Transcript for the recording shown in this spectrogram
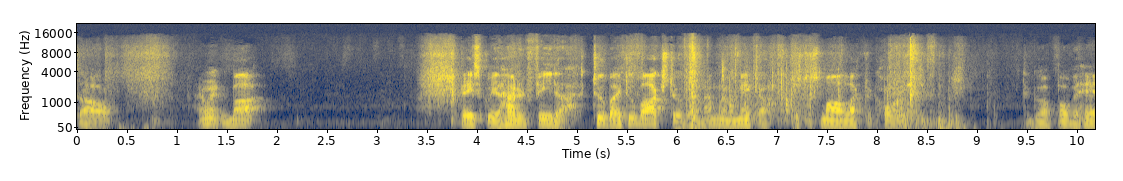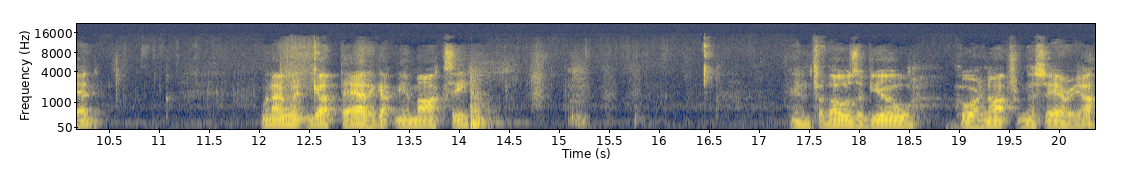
So I went and bought basically 100 feet of 2 by 2 box tube and I'm going to make a just a small electric hoist to go up overhead. When I went and got that, I got me a Moxie. And for those of you who are not from this area,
